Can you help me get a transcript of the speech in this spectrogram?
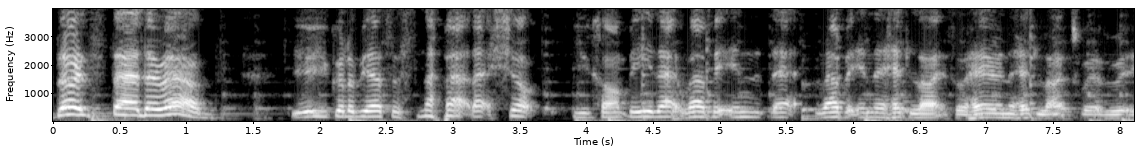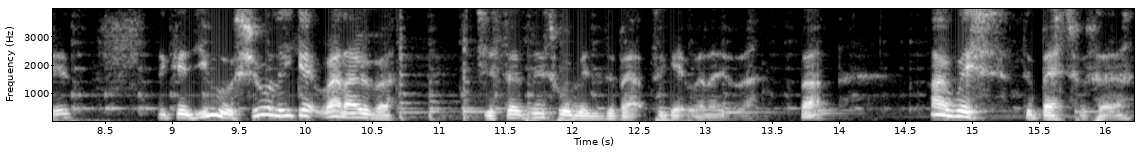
Don't stand around. You, you've got to be able to snap out that shot. You can't be that rabbit in that rabbit in the headlights or hare in the headlights, wherever it is, because you will surely get run over, just as this woman is about to get run over. But I wish the best for her.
